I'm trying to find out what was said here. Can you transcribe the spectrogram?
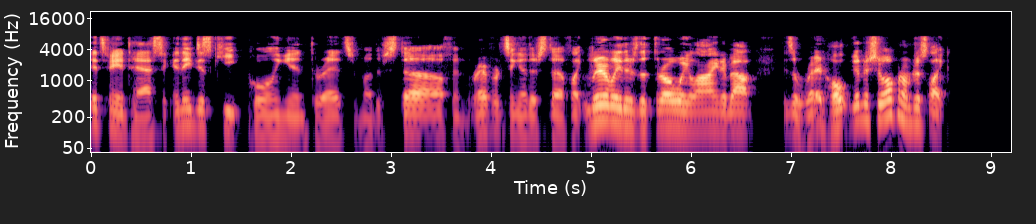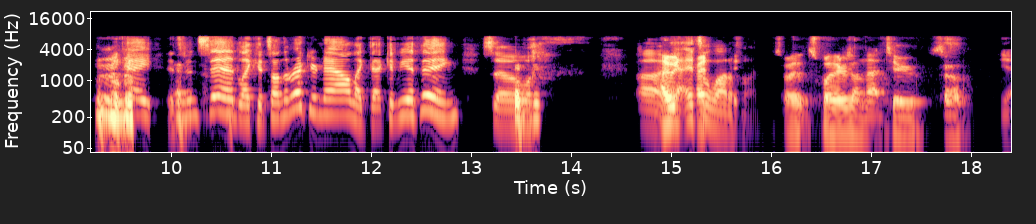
it's fantastic, and they just keep pulling in threads from other stuff and referencing other stuff. Like literally, there's the throwaway line about is a Red Hulk gonna show up, and I'm just like, okay, it's been said, like it's on the record now, like that could be a thing. So, uh, would- yeah, it's a I- lot of fun. So spoilers on that too. So Yeah.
